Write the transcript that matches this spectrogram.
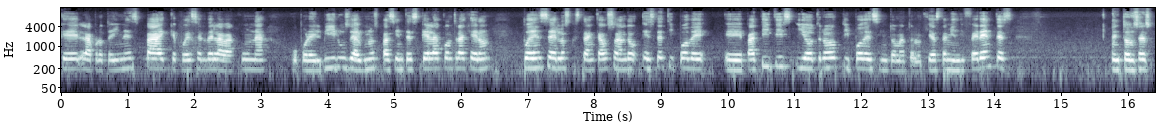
que la proteína spike, que puede ser de la vacuna o por el virus de algunos pacientes que la contrajeron, pueden ser los que están causando este tipo de eh, hepatitis y otro tipo de sintomatologías también diferentes. Entonces,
